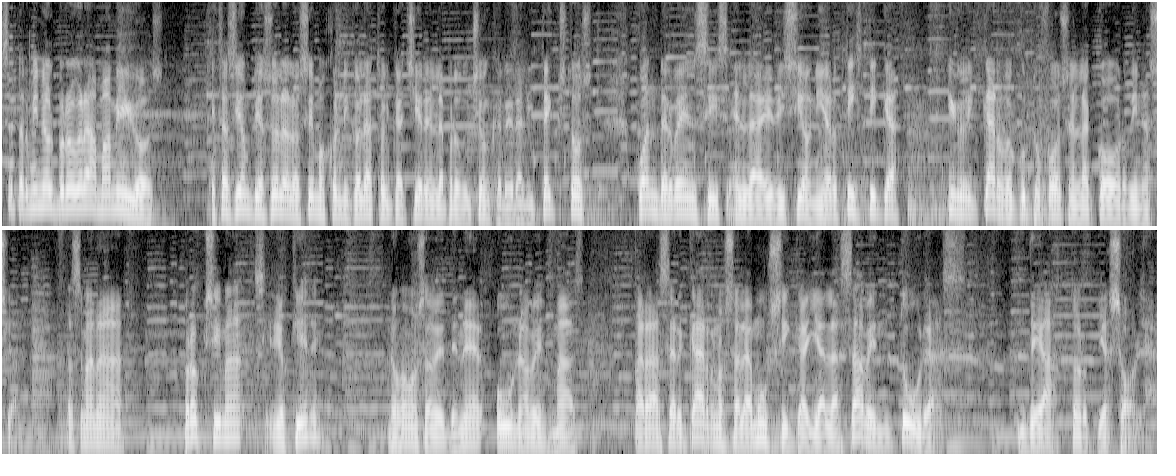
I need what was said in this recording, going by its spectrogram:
Se terminó el programa, amigos. Estación Piazzola lo hacemos con Nicolás Tolcachier en la producción general y textos, Juan Derbencis en la edición y artística y Ricardo Cutufós en la coordinación. La semana próxima, si Dios quiere, nos vamos a detener una vez más para acercarnos a la música y a las aventuras de Astor Piazzolla.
